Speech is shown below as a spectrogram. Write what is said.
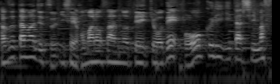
カズタマ術伊勢ほまろさんの提供でお送りいたします。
